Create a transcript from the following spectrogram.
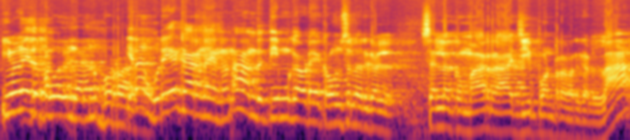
இவங்க இதை பண்ண போடுறாங்க. ஏன்னா ஒரே காரணம் என்னன்னா அந்த திமுகவுடைய கவுன்சிலர்கள் செல்லகுமார் ராஜி போன்றவர்கள்லாம்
